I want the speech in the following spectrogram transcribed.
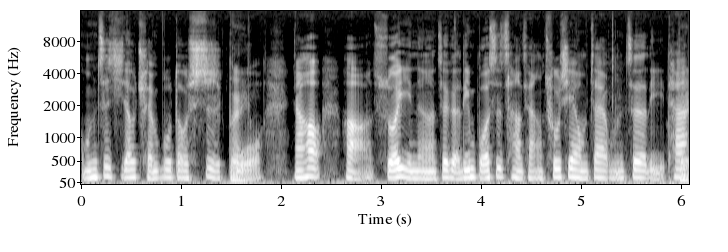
我们自己都全部都试过，然后啊，所以呢，这个林博士常常出现我们在我们这里，他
